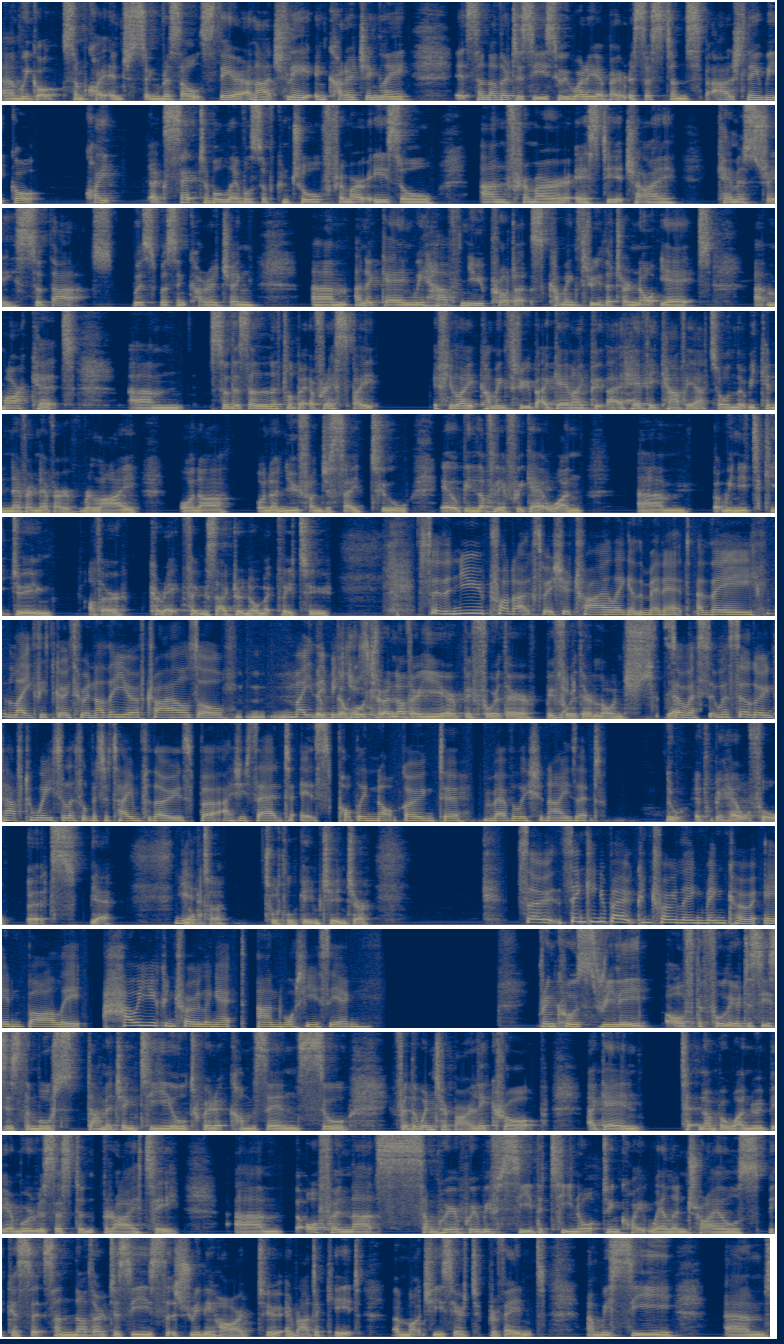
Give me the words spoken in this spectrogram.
um, we got some quite interesting results there. And actually, encouragingly, it's another disease we worry about resistance, but actually, we got quite acceptable levels of control from our azole and from our SDHI chemistry. So that was was encouraging. Um, and again, we have new products coming through that are not yet at market. Um, so there's a little bit of respite if you like, coming through. But again, I put that heavy caveat on that we can never, never rely on a on a new fungicide tool. It'll be lovely if we get one, um, but we need to keep doing other correct things agronomically too. So the new products which you're trialing at the minute are they likely to go through another year of trials, or might they, be? They'll go through another year before they're before yeah. they're launched. Yeah. So we're we're still going to have to wait a little bit of time for those, but as you said, it's probably not going to revolutionise it. No, it'll be helpful, but yeah, yeah. not a total game changer. So, thinking about controlling Rhyncho in barley, how are you controlling it and what are you seeing? Rhyncho's really, of the foliar diseases, the most damaging to yield where it comes in. So, for the winter barley crop, again, tip number one would be a more resistant variety. Um, but often that's somewhere where we see the T naught doing quite well in trials because it's another disease that's really hard to eradicate and much easier to prevent. And we see um,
